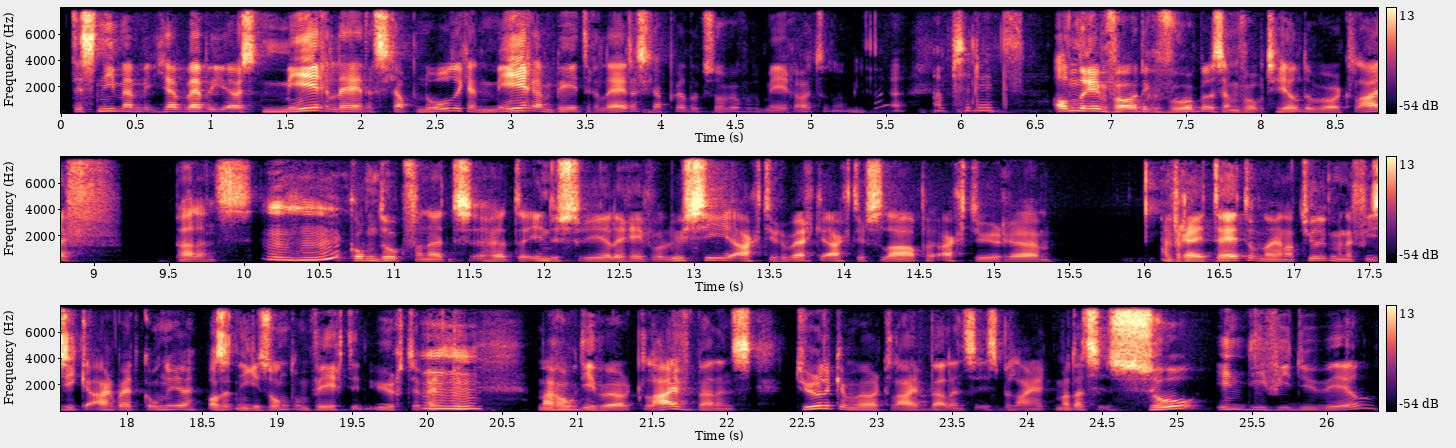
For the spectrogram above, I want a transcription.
Het is niet met, we hebben juist meer leiderschap nodig en meer en beter leiderschap gaat ook zorgen voor meer autonomie. Hè? Absoluut. Andere eenvoudige voorbeelden zijn bijvoorbeeld heel de work-life balance. Mhm. Dat komt ook vanuit eh, de industriële revolutie. Acht uur werken, acht uur slapen, acht uur eh, vrije tijd. Omdat je natuurlijk met een fysieke arbeid kon je, was het niet gezond om 14 uur te werken. Mhm. Maar ook die work-life balance. Tuurlijk, een work-life balance is belangrijk, maar dat is zo individueel.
